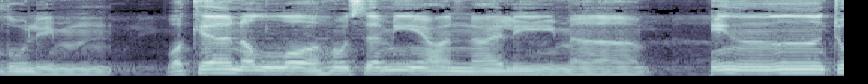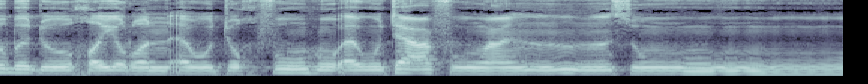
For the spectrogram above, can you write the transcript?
ظلم وكان الله سميعا عليما. إن تبدوا خيرا أو تخفوه أو تعفوا عن سوء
